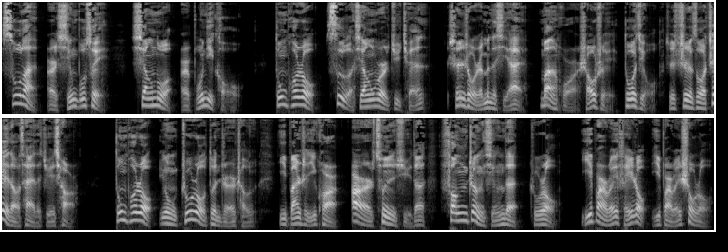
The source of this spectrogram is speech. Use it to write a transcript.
酥烂而形不碎，香糯而不腻口。东坡肉色香味俱全，深受人们的喜爱。慢火少水多酒是制作这道菜的诀窍。东坡肉用猪肉炖制而成，一般是一块二寸许的方正形的猪肉，一半为肥肉，一半为瘦肉，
